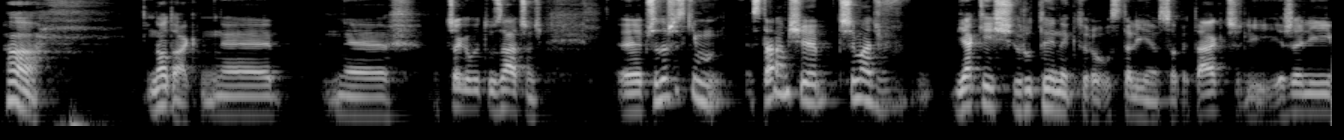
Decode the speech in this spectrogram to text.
Ha, no tak. E, e, od czego by tu zacząć? E, przede wszystkim staram się trzymać jakiejś rutyny, którą ustaliłem sobie, tak? Czyli jeżeli,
